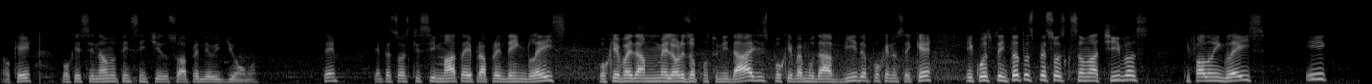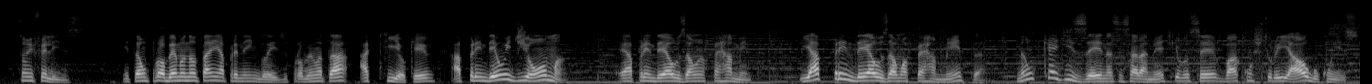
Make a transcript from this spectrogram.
ok? Porque senão não tem sentido só aprender o idioma. Sim? Tem pessoas que se matam aí para aprender inglês, porque vai dar melhores oportunidades, porque vai mudar a vida, porque não sei o quê. Enquanto tem tantas pessoas que são nativas, que falam inglês e são infelizes. Então o problema não está em aprender inglês, o problema está aqui, ok? Aprender um idioma é aprender a usar uma ferramenta. E aprender a usar uma ferramenta não quer dizer necessariamente que você vá construir algo com isso.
